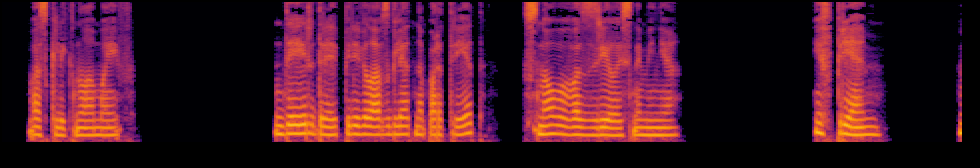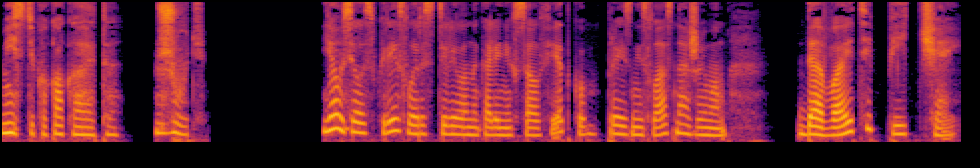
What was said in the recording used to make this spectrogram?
— воскликнула Мэйв. Дейрдра перевела взгляд на портрет, снова воззрелась на меня. «И впрямь. Мистика какая-то. Жуть!» Я уселась в кресло, расстелила на коленях салфетку, произнесла с нажимом «Давайте пить чай».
